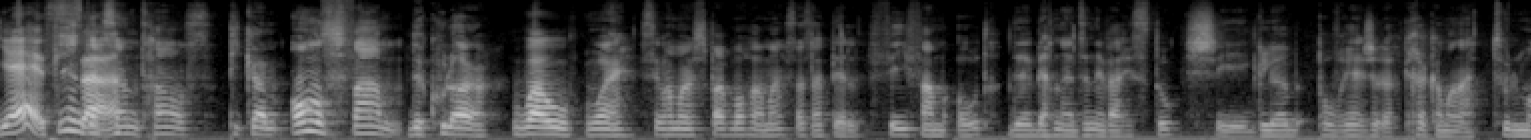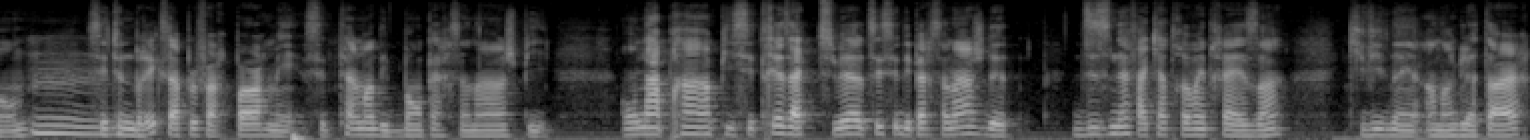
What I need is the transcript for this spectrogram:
yes! Puis une personne trans. Puis comme 11 femmes de couleur. Waouh! Ouais, c'est vraiment un super bon roman. Ça s'appelle Filles, femmes, autres de Bernardine Evaristo chez Globe. Pour vrai, je le recommande à tout le monde. Hmm. C'est une brique, ça peut faire peur, mais c'est tellement des bons personnages. Puis on apprend, puis c'est très actuel. Tu sais, c'est des personnages de 19 à 93 ans qui vivent dans- en Angleterre,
